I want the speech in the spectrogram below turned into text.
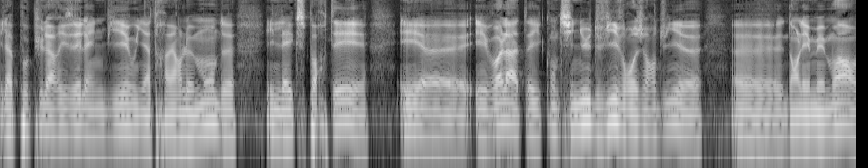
il a popularisé la NBA oui à travers le monde. Il l'a exporté et euh, et voilà, il continue de vivre aujourd'hui euh, euh dans les mémoires,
